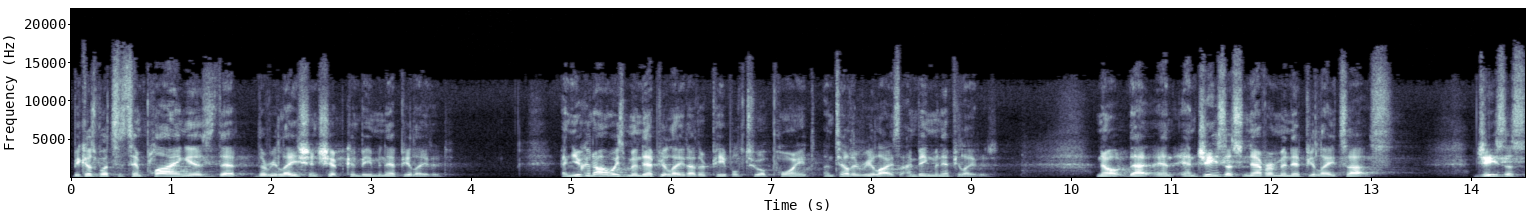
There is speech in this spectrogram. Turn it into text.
Because what it's implying is that the relationship can be manipulated. And you can always manipulate other people to a point until they realize I'm being manipulated. No, that, and, and Jesus never manipulates us. Jesus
